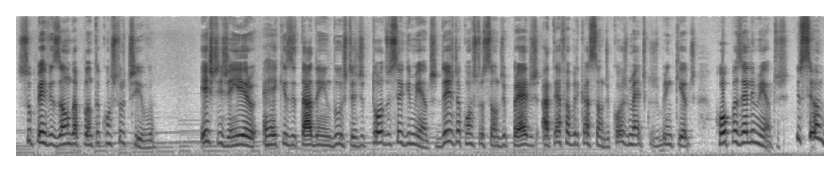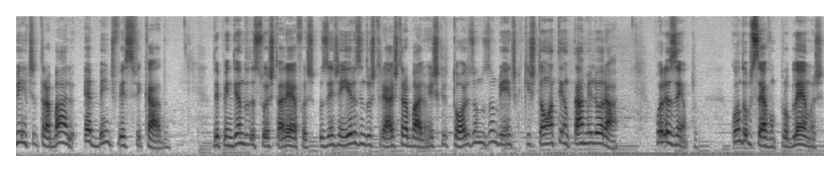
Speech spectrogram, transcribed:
supervisão da planta construtiva. Este engenheiro é requisitado em indústrias de todos os segmentos, desde a construção de prédios até a fabricação de cosméticos, brinquedos, roupas e alimentos. E o seu ambiente de trabalho é bem diversificado. Dependendo das suas tarefas, os engenheiros industriais trabalham em escritórios ou nos ambientes que estão a tentar melhorar. Por exemplo, quando observam problemas,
